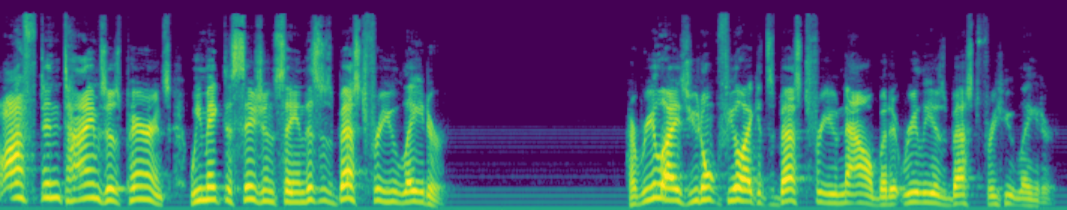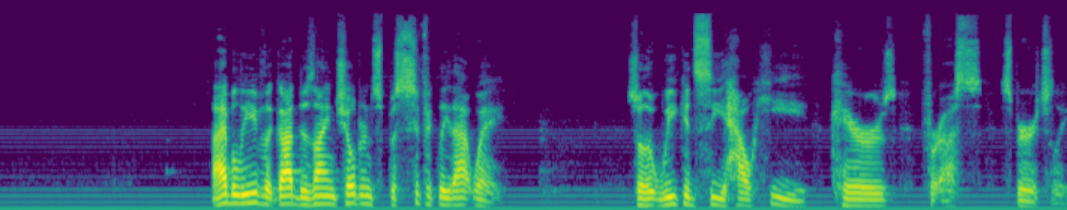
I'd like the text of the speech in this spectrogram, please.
Oftentimes, as parents, we make decisions saying, This is best for you later. I realize you don't feel like it's best for you now, but it really is best for you later. I believe that God designed children specifically that way so that we could see how He cares for us spiritually.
